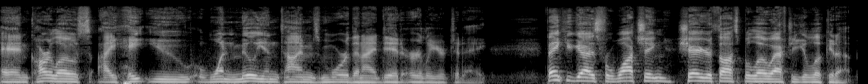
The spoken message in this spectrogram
And Carlos, I hate you one million times more than I did earlier today. Thank you guys for watching. Share your thoughts below after you look it up.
